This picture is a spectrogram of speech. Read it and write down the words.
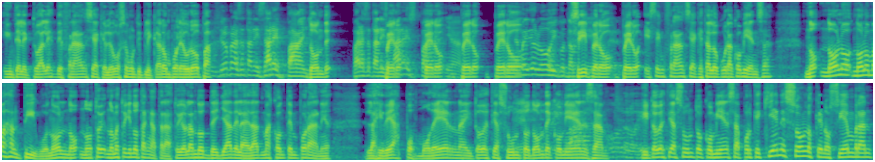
intelectuales de Francia que luego se multiplicaron por Europa, para satanizar España. donde. Para satanizar Pero, a España. pero, pero, pero. También. Sí, pero, pero es en Francia que esta locura comienza. No, no lo, no lo más antiguo, no, no, no, estoy, no me estoy yendo tan atrás, estoy hablando de ya de la edad más contemporánea, las ideas posmodernas y todo este asunto, dónde comienza. Y todo este asunto comienza porque ¿quiénes son los que nos siembran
